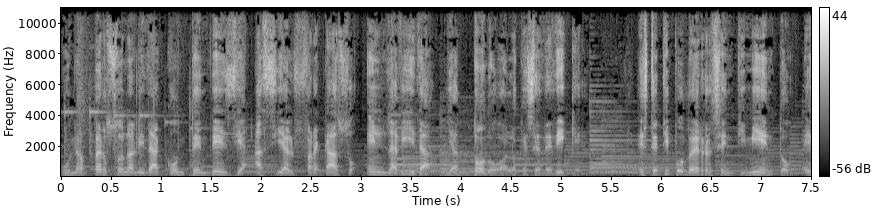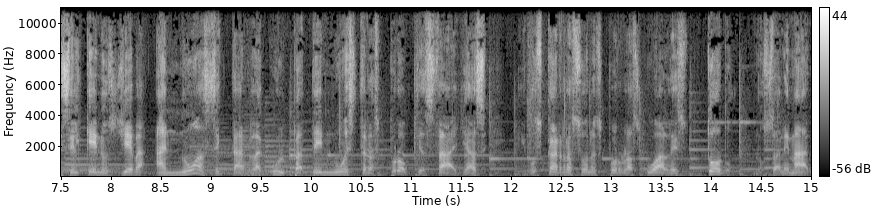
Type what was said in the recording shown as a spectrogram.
Una personalidad con tendencia hacia el fracaso en la vida y a todo a lo que se dedique. Este tipo de resentimiento es el que nos lleva a no aceptar la culpa de nuestras propias fallas y buscar razones por las cuales todo nos sale mal,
